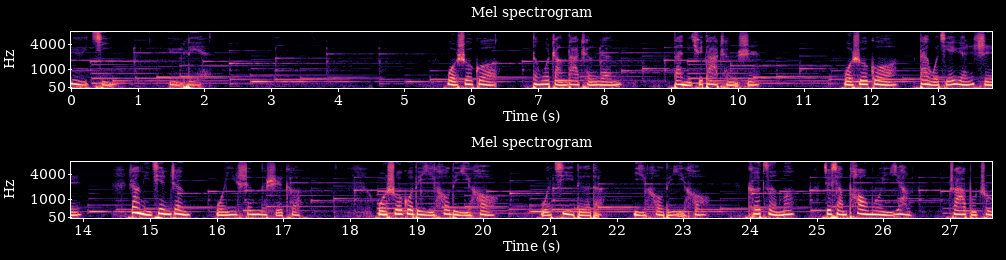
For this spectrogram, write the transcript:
愈近愈烈。我说过，等我长大成人，带你去大城市。我说过。待我结缘时，让你见证我一生的时刻。我说过的以后的以后，我记得的以后的以后，可怎么就像泡沫一样，抓不住，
